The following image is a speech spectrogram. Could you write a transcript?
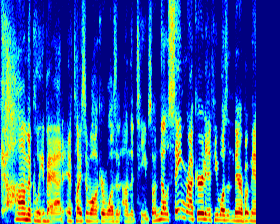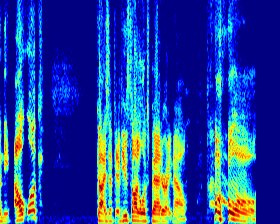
comically bad if Tyson Walker wasn't on the team. So no, same record if he wasn't there. But man, the outlook, guys, if, if you thought it looks bad right now, Oh,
